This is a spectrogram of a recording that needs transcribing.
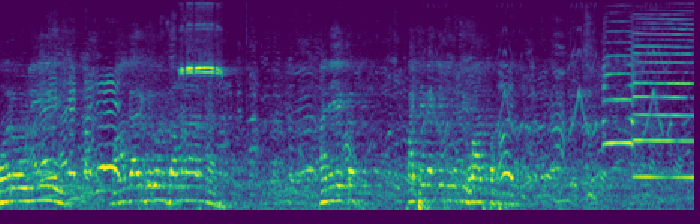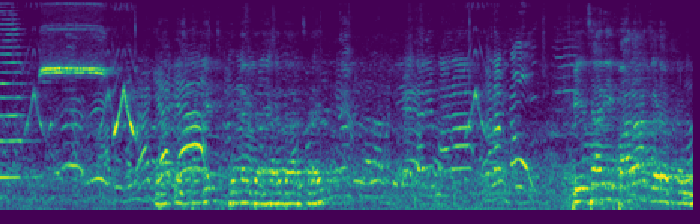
बरवली माघार घेऊन जमणार नाही. आणि एक पाठीराखी तुमची वाट पाहते पेझारी पारा गडप नऊ.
